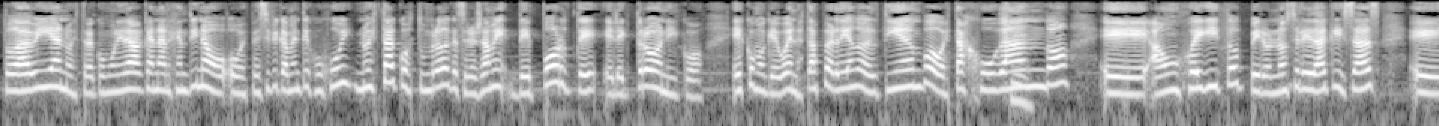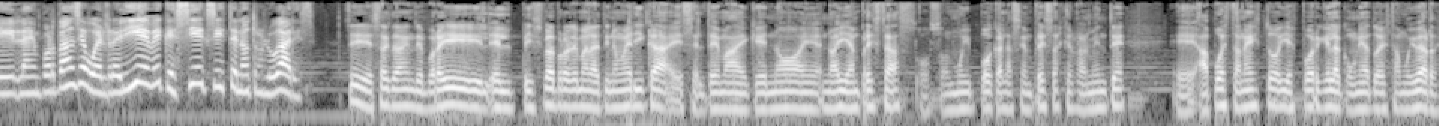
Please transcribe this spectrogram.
todavía nuestra comunidad acá en Argentina o, o específicamente Jujuy no está acostumbrado a que se lo llame deporte electrónico. Es como que, bueno, estás perdiendo el tiempo o estás jugando eh, a un jueguito, pero no se le da quizás eh, la importancia o el relieve que sí existe en otros lugares. Sí, exactamente. Por ahí el, el principal problema de Latinoamérica es el tema de que no, hay- no hay empresas, o son muy pocas las empresas que realmente eh, apuestan a esto y es porque la comunidad todavía está muy verde.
